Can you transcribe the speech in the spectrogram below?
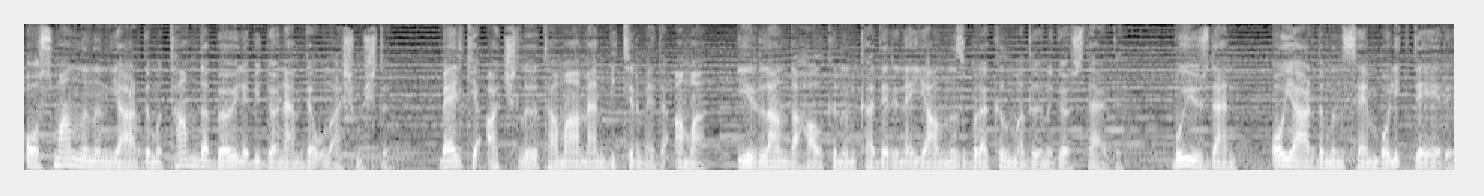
Osmanlı'nın yardımı tam da böyle bir dönemde ulaşmıştı. Belki açlığı tamamen bitirmedi ama İrlanda halkının kaderine yalnız bırakılmadığını gösterdi. Bu yüzden o yardımın sembolik değeri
